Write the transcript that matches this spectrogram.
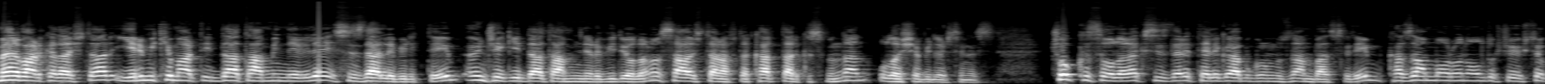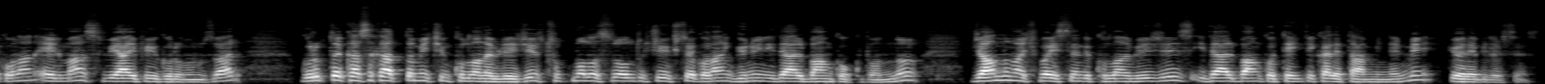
Merhaba arkadaşlar. 22 Mart iddia tahminleriyle sizlerle birlikteyim. Önceki iddia tahminleri videolarına sağ üst tarafta kartlar kısmından ulaşabilirsiniz. Çok kısa olarak sizlere Telegram grubumuzdan bahsedeyim. Kazanma oranı oldukça yüksek olan Elmas VIP grubumuz var. Grupta kasa katlama için kullanabileceğiniz, tutma olasılığı oldukça yüksek olan günün ideal banko kuponunu, canlı maç bahislerinde kullanabileceğiniz ideal banko teknik kale tahminlerimi görebilirsiniz.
